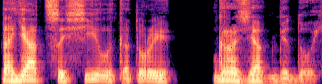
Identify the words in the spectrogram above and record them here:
таятся силы, которые грозят бедой.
